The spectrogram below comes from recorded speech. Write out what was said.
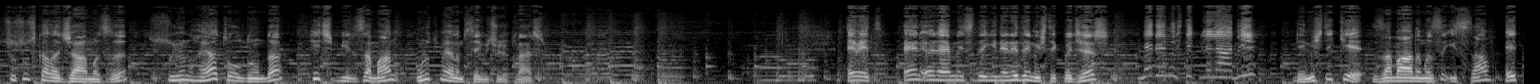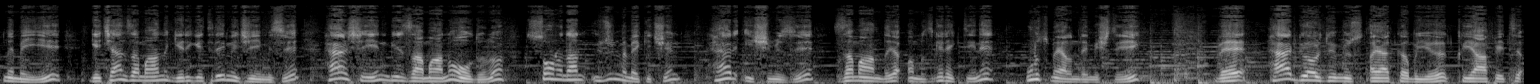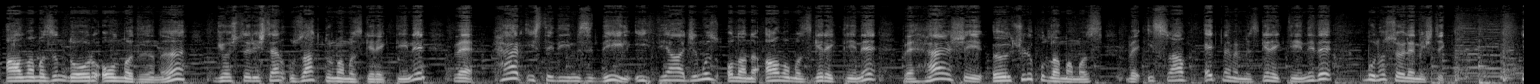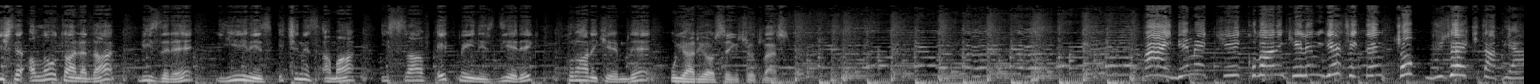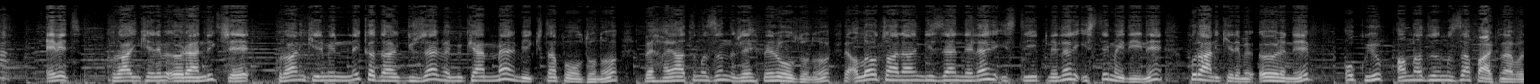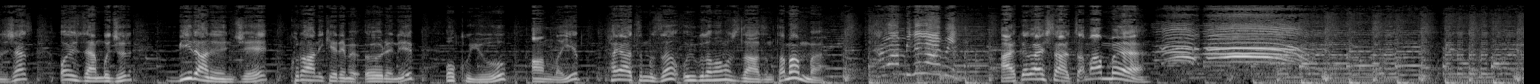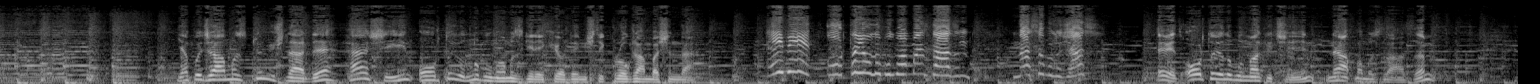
Susuz kalacağımızı, suyun hayat olduğunda hiçbir zaman unutmayalım sevgili çocuklar. Evet, en önemlisi de yine ne demiştik Bıcır? Ne demiştik Bilal abi? Demiştik ki zamanımızı israf etmemeyi, geçen zamanı geri getiremeyeceğimizi, her şeyin bir zamanı olduğunu, sonradan üzülmemek için her işimizi zamanında yapmamız gerektiğini unutmayalım demiştik ve her gördüğümüz ayakkabıyı, kıyafeti almamızın doğru olmadığını, gösterişten uzak durmamız gerektiğini ve her istediğimizi değil ihtiyacımız olanı almamız gerektiğini ve her şeyi ölçülü kullanmamız ve israf etmememiz gerektiğini de bunu söylemiştik. İşte Allahu Teala da bizlere yiyiniz, içiniz ama israf etmeyiniz diyerek Kur'an-ı Kerim'de uyarıyor sevgili çocuklar. Kur'an-ı Kerim gerçekten çok güzel kitap ya. Evet, Kur'an-ı Kerim'i öğrendikçe Kur'an-ı Kerim'in ne kadar güzel ve mükemmel bir kitap olduğunu ve hayatımızın rehberi olduğunu ve Allahu Teala'nın bizden neler isteyip neler istemediğini Kur'an-ı Kerim'i öğrenip okuyup anladığımızda farkına varacağız. O yüzden Bıcır bir an önce Kur'an-ı Kerim'i öğrenip okuyup anlayıp hayatımıza uygulamamız lazım tamam mı? Tamam Bilal abi. Arkadaşlar tamam mı? Yapacağımız tüm işlerde her şeyin orta yolunu bulmamız gerekiyor demiştik program başında. Evet, orta yolu bulmamız lazım. Nasıl bulacağız? Evet, orta yolu bulmak için ne yapmamız lazım?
